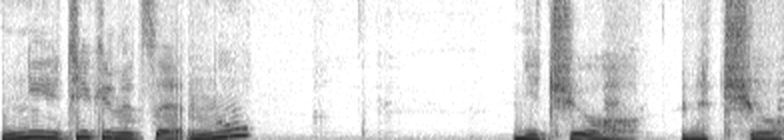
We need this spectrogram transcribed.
Ні, тільки не це. Ну. Нічого, нічого.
